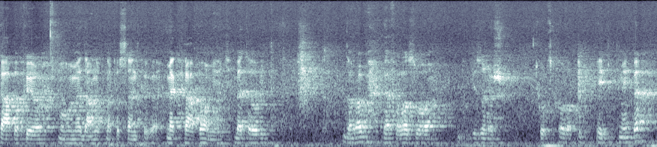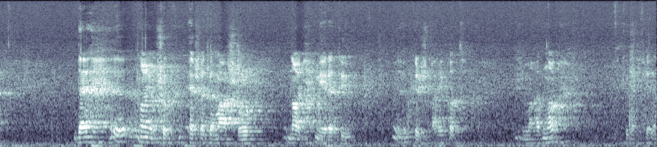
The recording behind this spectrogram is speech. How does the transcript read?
Kába kő a Mohamedánoknak a szent köve, Mekkába, ami egy meteorit darab, befalazva bizonyos kocka alapú építménybe, de nagyon sok esetben máshol nagy méretű kristályokat imádnak, különféle.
